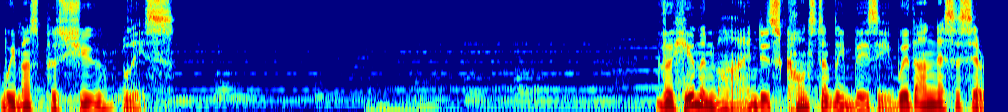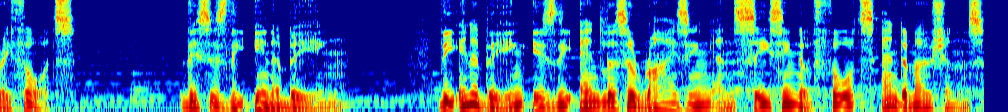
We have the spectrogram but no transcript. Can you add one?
we must pursue bliss. The human mind is constantly busy with unnecessary thoughts. This is the inner being. The inner being is the endless arising and ceasing of thoughts and emotions.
